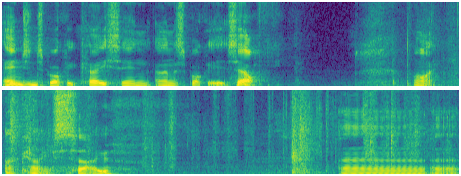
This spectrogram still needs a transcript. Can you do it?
engine sprocket casing and the sprocket itself. Right, okay, so uh, uh,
